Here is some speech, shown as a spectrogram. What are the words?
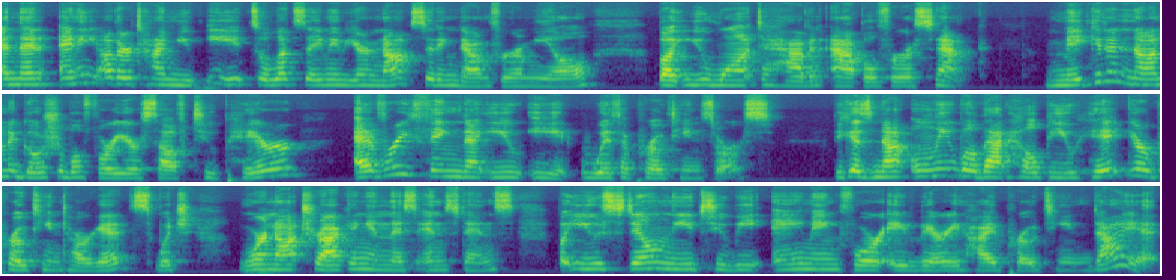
And then any other time you eat, so let's say maybe you're not sitting down for a meal, but you want to have an apple for a snack. Make it a non negotiable for yourself to pair everything that you eat with a protein source. Because not only will that help you hit your protein targets, which we're mm. not tracking in this instance, but you still need to be aiming for a very high protein diet.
